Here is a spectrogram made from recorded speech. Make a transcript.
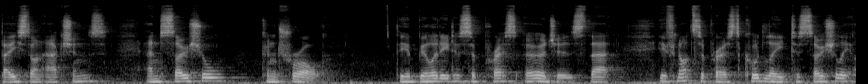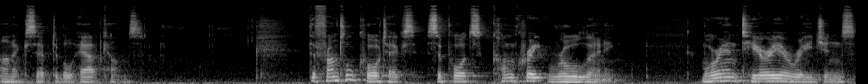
based on actions, and social control, the ability to suppress urges that if not suppressed, could lead to socially unacceptable outcomes. The frontal cortex supports concrete rule learning. More anterior regions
